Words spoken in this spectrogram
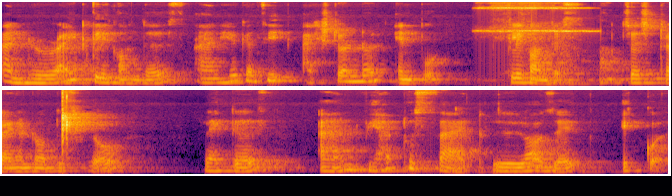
And right click on this and here you can see external input. Click on this. Just drag and drop this here like this. And we have to set logic equal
